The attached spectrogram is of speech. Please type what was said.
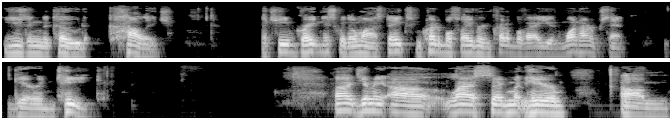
using the code COLLEGE. Achieve greatness with Omaha Steaks, incredible flavor, incredible value, and 100% guaranteed. All right, Jimmy, uh, last segment here. Um,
